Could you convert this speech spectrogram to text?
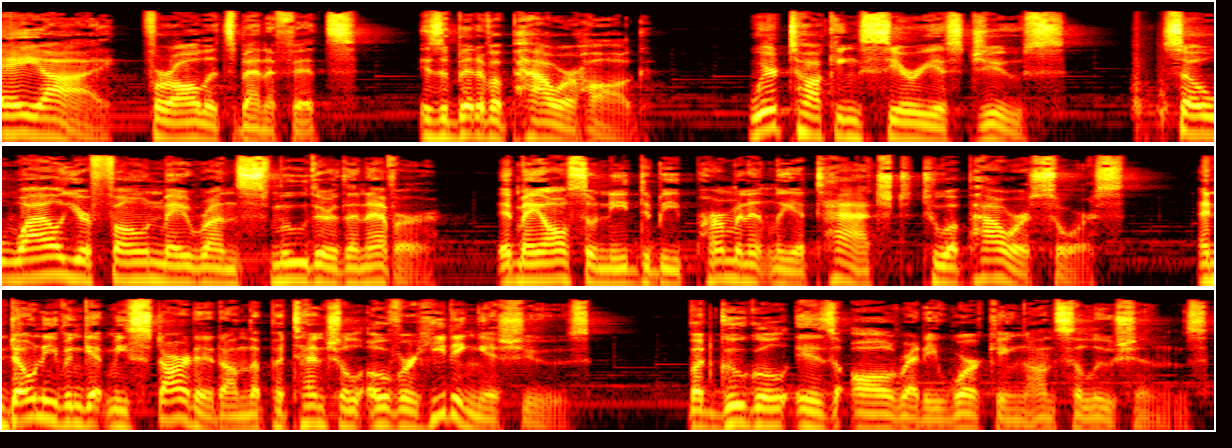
AI, for all its benefits, is a bit of a power hog. We're talking serious juice. So while your phone may run smoother than ever, it may also need to be permanently attached to a power source. And don't even get me started on the potential overheating issues. But Google is already working on solutions.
